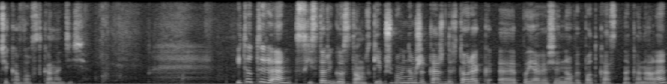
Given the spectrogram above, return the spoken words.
ciekawostka na dziś. I to tyle z historii gostomskiej. Przypominam, że każdy wtorek e, pojawia się nowy podcast na kanale.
